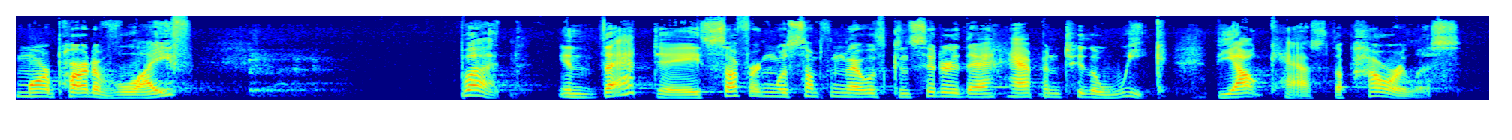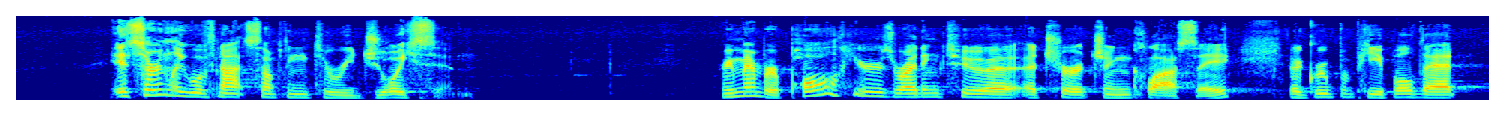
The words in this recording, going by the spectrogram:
more part of life. But in that day, suffering was something that was considered that happened to the weak, the outcast, the powerless. It certainly was not something to rejoice in. Remember, Paul here is writing to a, a church in Colossae, a group of people that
